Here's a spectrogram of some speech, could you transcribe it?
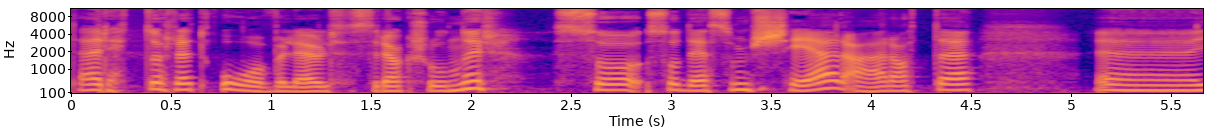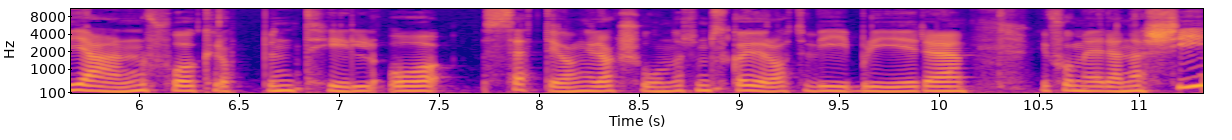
Det er rett og slett overlevelsesreaksjoner. Så, så det som skjer, er at eh, hjernen får kroppen til å sette i gang reaksjoner som skal gjøre at vi, blir, eh, vi får mer energi,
